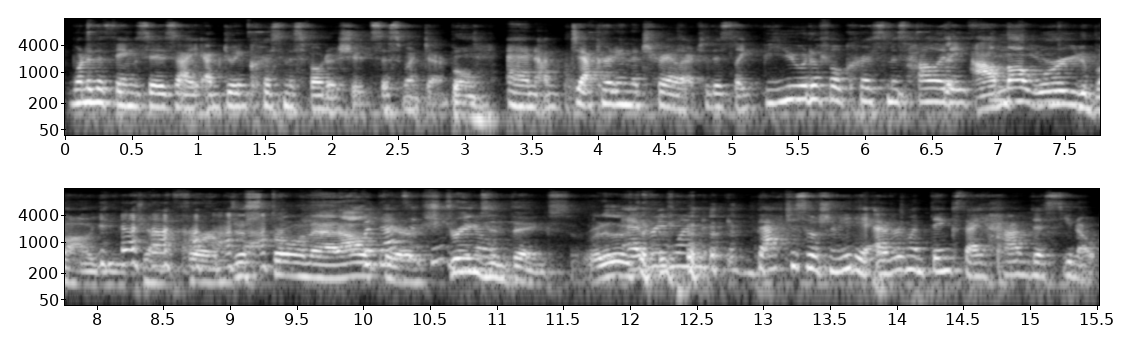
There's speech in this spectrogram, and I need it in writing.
one of the things is I, i'm doing christmas photo shoots this winter Boom. and I'm decorating the trailer to this like beautiful Christmas holiday. I'm not worried about you, Jennifer. I'm just throwing that out there. the thing, Strings you know, and things. What are those- Everyone, back to social media, everyone thinks I have this, you know,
